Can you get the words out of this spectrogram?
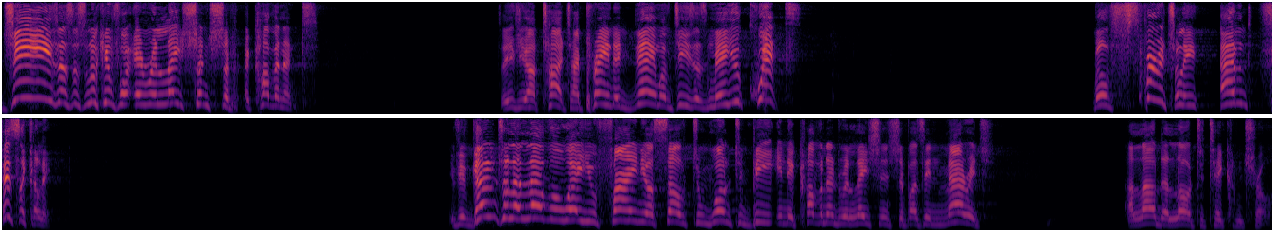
Jesus is looking for a relationship, a covenant. So if you are touched, I pray in the name of Jesus, may you quit. Both spiritually and physically. If you've gotten to the level where you find yourself to want to be in a covenant relationship, as in marriage, allow the Lord to take control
